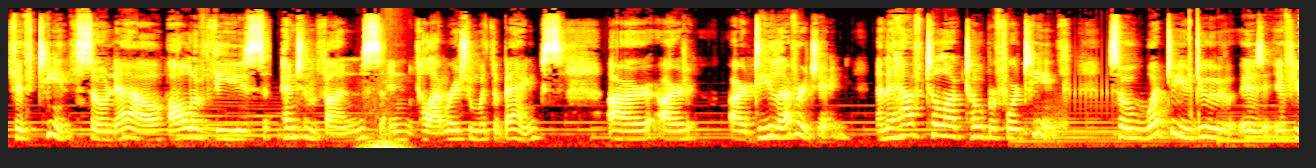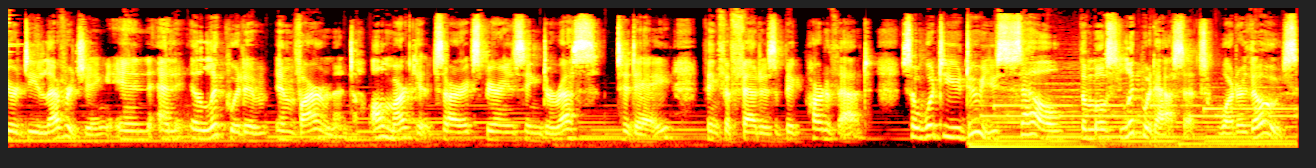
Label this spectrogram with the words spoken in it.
15th. So now all of these pension funds, in collaboration with the banks, are are are deleveraging and they have till October 14th. So what do you do is if you're deleveraging in an illiquid environment? All markets are experiencing duress today. I think the Fed is a big part of that. So what do you do? You sell the most liquid assets. What are those?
